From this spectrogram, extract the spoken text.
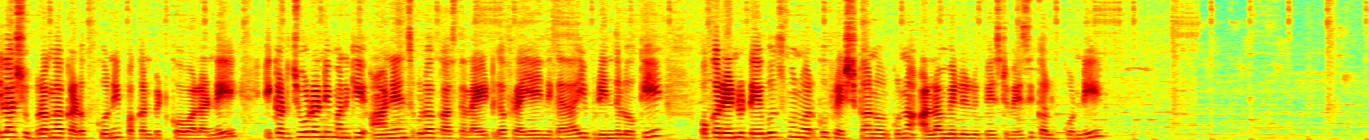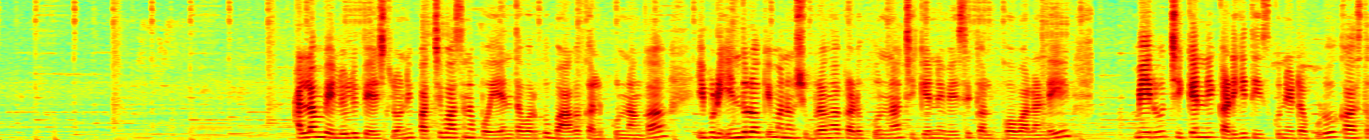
ఇలా శుభ్రంగా కడుక్కొని పక్కన పెట్టుకోవాలండి. ఇక్కడ చూడండి మనకి ఆనియన్స్ కూడా కాస్త లైట్గా ఫ్రై అయింది కదా. ఇప్పుడు ఇందులోకి ఒక రెండు టేబుల్ స్పూన్ వరకు ఫ్రెష్గా నూరుకున్న అల్లం వెల్లుల్లి పేస్ట్ వేసి కలుపుకోండి. అల్లం వెల్లుల్లి పేస్ట్లోని పచ్చివాసన పోయేంత వరకు బాగా కలుపుకున్నాక ఇప్పుడు ఇందులోకి మనం శుభ్రంగా కడుక్కున్న చికెన్ని వేసి కలుపుకోవాలండి. మీరు చికెన్ని కడిగి తీసుకునేటప్పుడు కాస్త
